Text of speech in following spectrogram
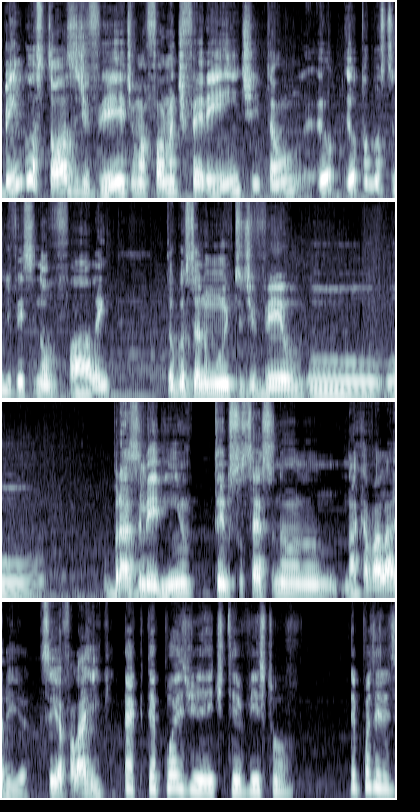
bem gostosa de ver, de uma forma diferente. Então, eu, eu tô gostando de ver esse novo Fallen. Tô gostando muito de ver o, o, o brasileirinho tendo sucesso no, no, na cavalaria. O que você ia falar, Rick? É que depois de a gente ter visto. Depois dele,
